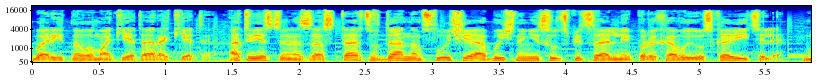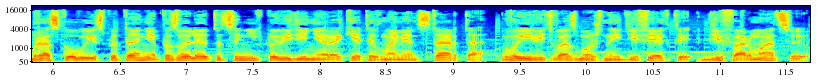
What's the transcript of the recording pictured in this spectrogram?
габаритного макета ракеты. Ответственность за старт в данном случае обычно несут специальные пороховые ускорители. Бросковые испытания позволяют оценить поведение ракеты в момент старта, выявить возможные дефекты, деформацию,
